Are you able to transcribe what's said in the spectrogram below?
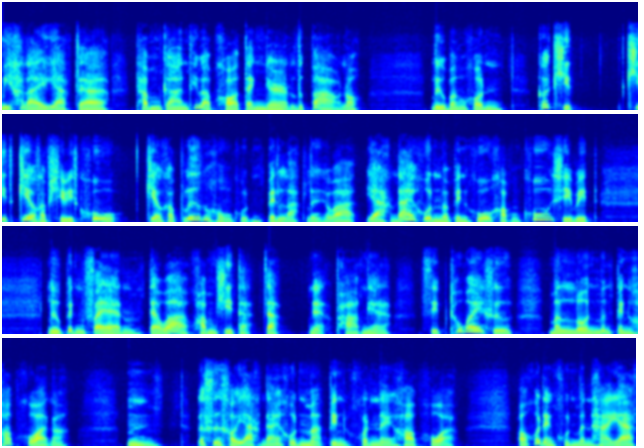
มีใครอยากจะทำการที่แบบขอแต่งงานหรือเปล่าเนาะ หรือบางคนก็คิดคิดเกี่ยวกับชีวิตคู่ เกี่ยวกับเรื่องของคุณเป็นหลักเลยว่า อยากได้คุณมาเป็นคู่ของคู่ชีวิต หรือเป็นแฟน แต่ว่าความคิดอะจากเนี่ยภาพเนี่ยสิบถ้วยคือ มันล้นมันเป็นครอบครัวเนาะอืม ก็คือเขาอยากได้คุณมาเป็นคนในครอบครัว เพราะคนอย่างคุณมันหายาก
